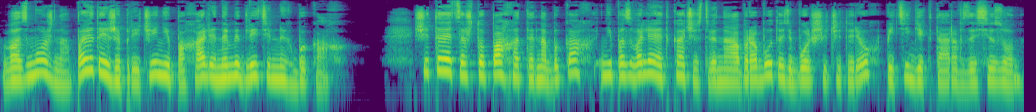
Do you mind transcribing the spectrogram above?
Возможно, по этой же причине пахали на медлительных быках. Считается, что пахота на быках не позволяет качественно обработать больше 4-5 гектаров за сезон.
